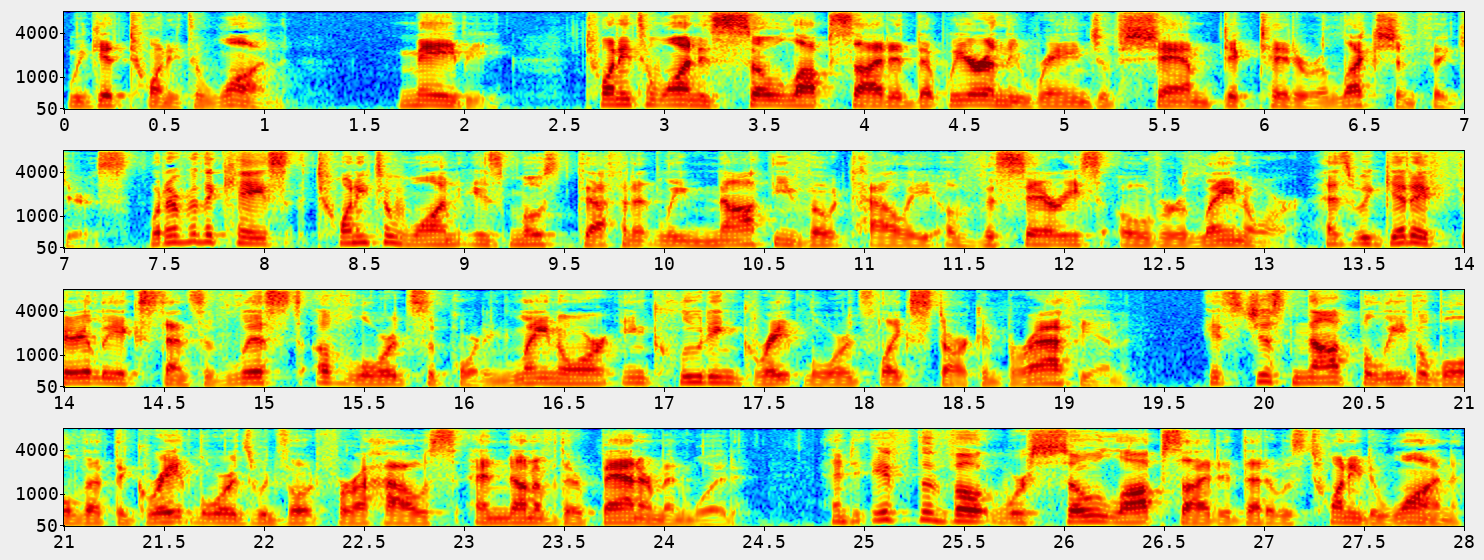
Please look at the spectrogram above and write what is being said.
we get 20 to 1. Maybe. 20 to 1 is so lopsided that we are in the range of sham dictator election figures. Whatever the case, 20 to 1 is most definitely not the vote tally of Viserys over Laenor, as we get a fairly extensive list of lords supporting Laenor, including great lords like Stark and Baratheon. It's just not believable that the great lords would vote for a house and none of their bannermen would. And if the vote were so lopsided that it was 20 to 1,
